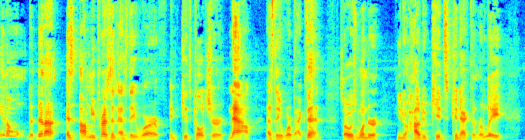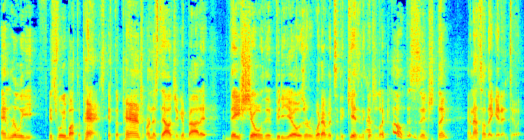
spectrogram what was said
you know, they're not as omnipresent as they were in kids' culture now as they were back then. So I always wonder, you know, how do kids connect and relate? And really, it's really about the parents. If the parents are nostalgic about it, they show the videos or whatever to the kids, and the kids are like, "Oh, this is interesting," and that's how they get into it.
